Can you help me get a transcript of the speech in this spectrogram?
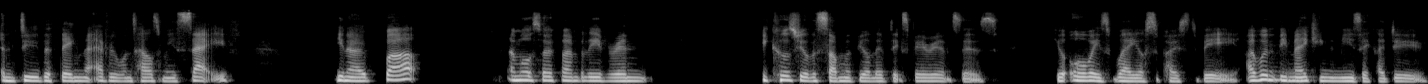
and do the thing that everyone tells me is safe? You know, but I'm also a firm believer in because you're the sum of your lived experiences, you're always where you're supposed to be. I wouldn't be mm. making the music I do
